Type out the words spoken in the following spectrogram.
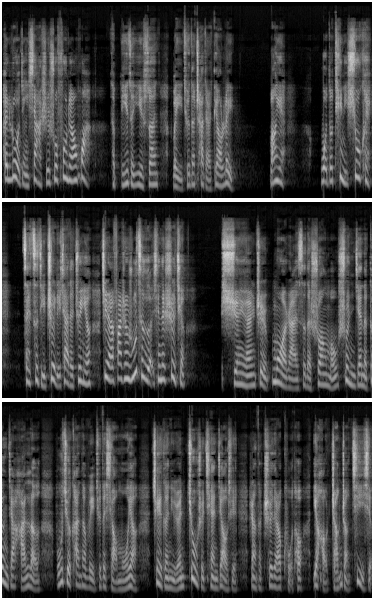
还落井下石说风凉话。他鼻子一酸，委屈的差点掉泪。王爷，我都替你羞愧。在自己治理下的军营，竟然发生如此恶心的事情！轩辕志墨染色的双眸瞬间的更加寒冷，不去看他委屈的小模样。这个女人就是欠教训，让她吃点苦头也好长长记性。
